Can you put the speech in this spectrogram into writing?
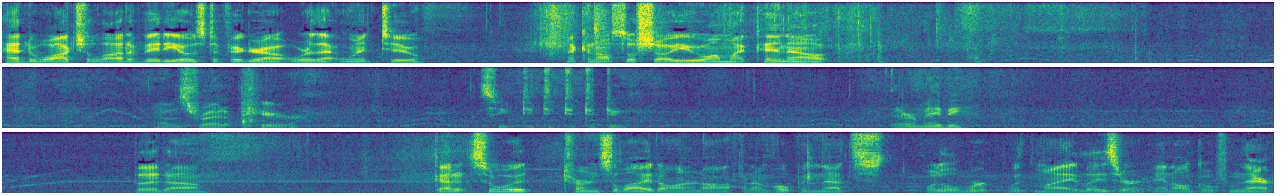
had to watch a lot of videos to figure out where that went to. I can also show you on my pinout That was right up here. Let's see. Do, do, do, do, do. There, maybe? But, um, got it so it turns the light on and off, and I'm hoping that's what'll work with my laser, and I'll go from there.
